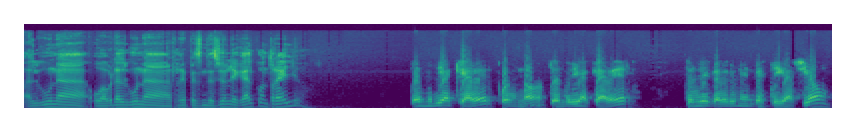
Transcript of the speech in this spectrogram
alguna o habrá alguna representación legal contra ellos? Tendría que haber, pues no, tendría que haber tendría que haber una investigación,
